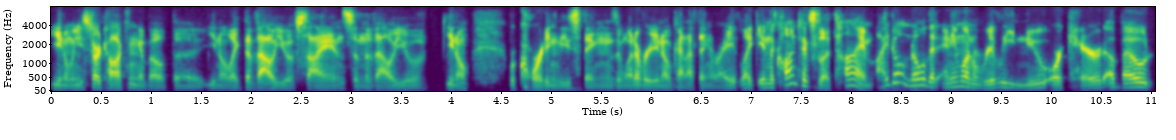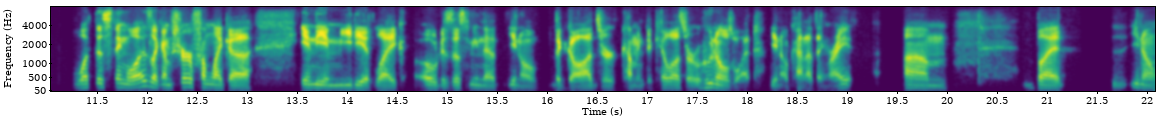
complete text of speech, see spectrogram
you know when you start talking about the you know like the value of science and the value of you know recording these things and whatever you know kind of thing right? Like in the context of the time i don't know that anyone really knew or cared about what this thing was like i'm sure from like a in the immediate like oh does this mean that you know the gods are coming to kill us? or who knows what you know kind of thing right? Um but you know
